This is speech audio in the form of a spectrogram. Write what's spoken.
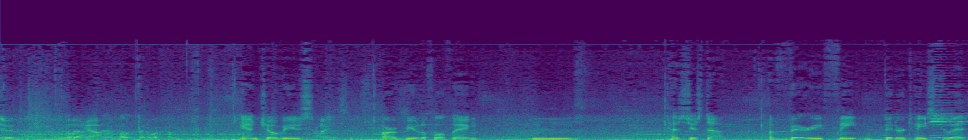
Oh yeah. Anchovies are a beautiful thing. Mmm. Has just a, a very faint bitter taste to it,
